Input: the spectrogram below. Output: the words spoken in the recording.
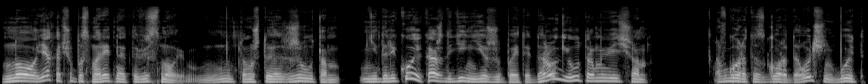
но я хочу посмотреть на это весной, ну, потому что я живу там недалеко и каждый день езжу по этой дороге утром и вечером в город из города очень будет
